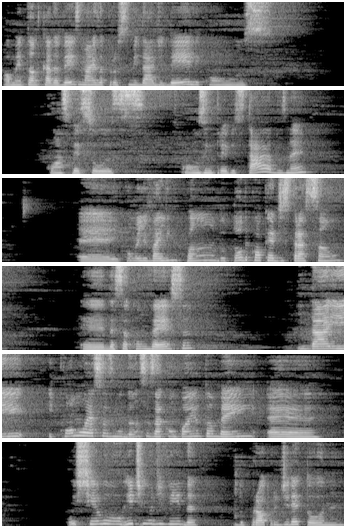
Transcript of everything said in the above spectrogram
aumentando cada vez mais a proximidade dele com os com as pessoas, com os entrevistados, né? É, e como ele vai limpando toda e qualquer distração é, dessa conversa. E daí, e como essas mudanças acompanham também é, o estilo, o ritmo de vida do próprio diretor, né?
